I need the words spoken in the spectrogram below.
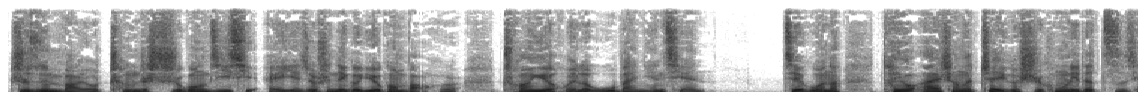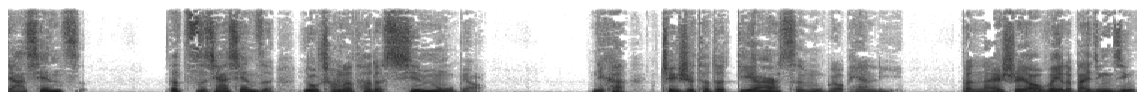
至尊宝又乘着时光机器，哎，也就是那个月光宝盒，穿越回了五百年前。结果呢，他又爱上了这个时空里的紫霞仙子，那紫霞仙子又成了他的新目标。你看，这是他的第二次目标偏离。本来是要为了白晶晶，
